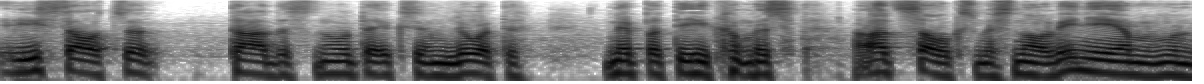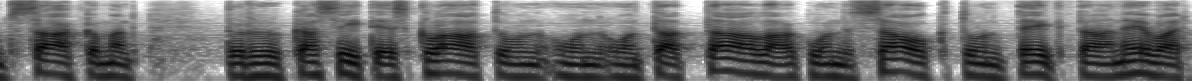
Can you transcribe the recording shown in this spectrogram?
izsauca tādas nu, teiksim, ļoti nepatīkamas atsauksmes no viņiem un sāka man tur kasīties klāt un, un, un tā tālāk, un saukt un teikt, tā nevar.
